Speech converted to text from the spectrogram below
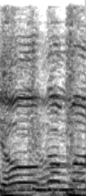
യോഗമ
